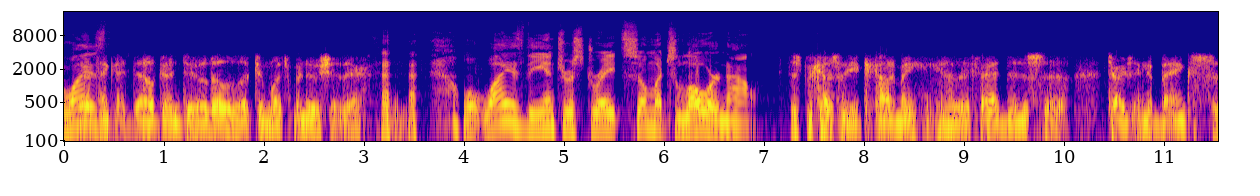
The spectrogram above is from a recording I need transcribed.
why I is think I delved into a little uh, too much minutia there. well, why is the interest rate so much lower now? Just because of the economy, you know, the Fed is uh, charging the banks uh,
